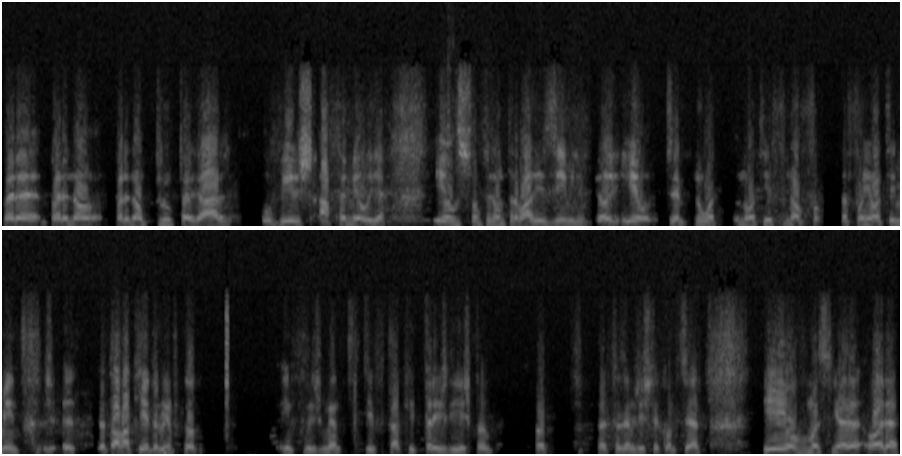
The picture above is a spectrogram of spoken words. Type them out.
para, para, não, para não propagar o vírus à família. Eles estão fazendo um trabalho exímio. Eu, eu por exemplo, no, no outro não, foi, foi ontem, eu estava aqui a dormir porque eu, infelizmente tive que estar aqui três dias para, para, para fazermos isto acontecer e houve uma senhora, olha,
